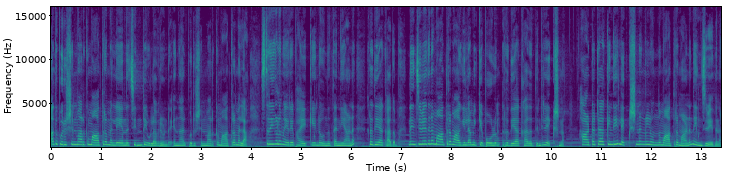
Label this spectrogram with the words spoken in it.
അത് പുരുഷന്മാർക്ക് മാത്രമല്ലേ എന്ന ചിന്തയുള്ളവരുണ്ട്. എന്നാൽ പുരുഷന്മാർക്ക് മാത്രമല്ല സ്ത്രീകളും ഏറെ ഭയക്കേണ്ട ഒന്ന് തന്നെയാണ് ഹൃദയാഘാതം. നെഞ്ചുവേദന മാത്രമാകില്ല മിക്കപ്പോഴും ഹൃദയാഘാതത്തിന്റെ ലക്ഷണം. ഹാർട്ട് അറ്റാക്കിന്റെ ലക്ഷണങ്ങളിൽ ഒന്ന് മാത്രമാണ് നെഞ്ചുവേദന.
